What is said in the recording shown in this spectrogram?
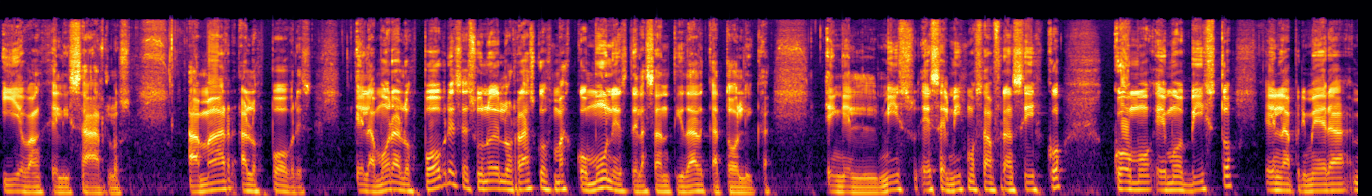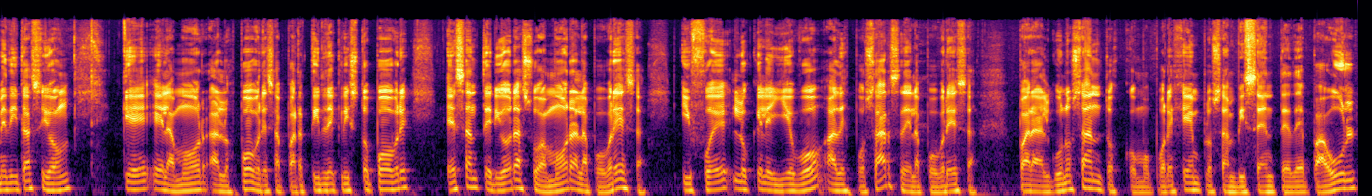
y evangelizarlos. Amar a los pobres. El amor a los pobres es uno de los rasgos más comunes de la santidad católica en el es el mismo San Francisco, como hemos visto en la primera meditación, que el amor a los pobres a partir de Cristo pobre es anterior a su amor a la pobreza y fue lo que le llevó a desposarse de la pobreza. Para algunos santos, como por ejemplo San Vicente de Paul,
